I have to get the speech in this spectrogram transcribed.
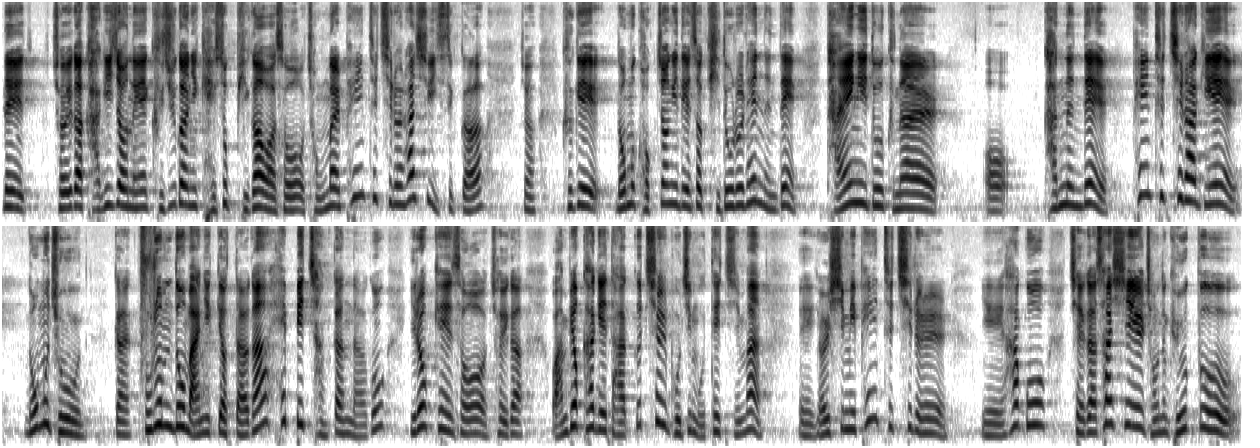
네, 저희가 가기 전에 그 주간이 계속 비가 와서 정말 페인트 칠을 할 수 있을까? 저 그게 너무 걱정이 돼서 기도를 했는데 다행히도 그날 어, 갔는데 페인트 칠하기에 너무 좋은 그러니까 구름도 많이 꼈다가 햇빛 잠깐 나고 이렇게 해서 저희가 완벽하게 다 끝을 보지 못했지만 예, 열심히 페인트 칠을 예, 하고 제가 사실 저는 교육부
